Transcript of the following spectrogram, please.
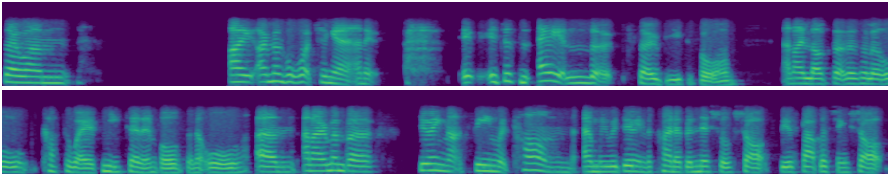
so um i i remember watching it and it it, it just a it looked so beautiful and i love that there's a little cutaway of newton involved in it all um and i remember doing that scene with tom and we were doing the kind of initial shots the establishing shots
